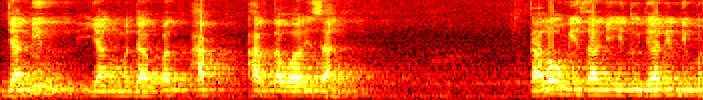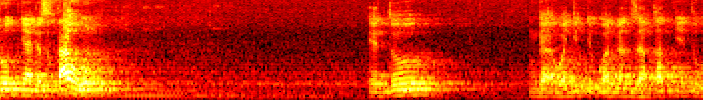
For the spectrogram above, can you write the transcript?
janin yang mendapat hak harta warisan kalau misalnya itu janin di perutnya ada setahun itu nggak wajib dikeluarkan zakatnya itu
